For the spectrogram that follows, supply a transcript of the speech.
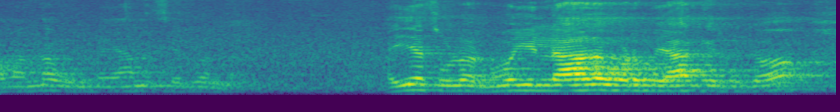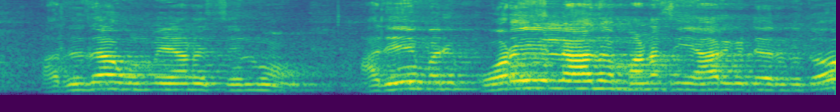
அவன் தான் உண்மையான செல்வம் ஐயா சொல்லுவார் நோய் இல்லாத உடம்பு யாருக்கு இருக்குதோ அதுதான் உண்மையான செல்வம். அதே மாதிரி குறையில்லாத மனசு யார்கிட்ட இருக்குதோ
